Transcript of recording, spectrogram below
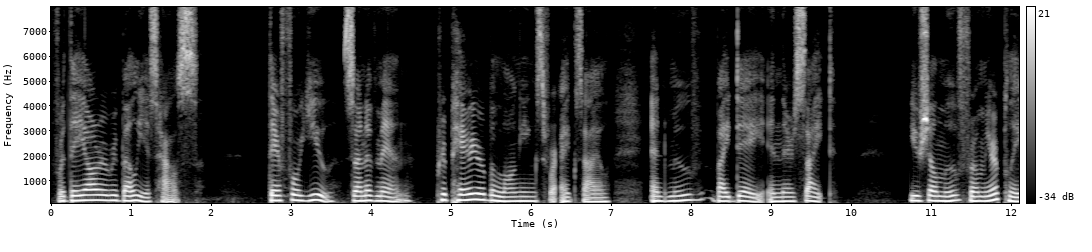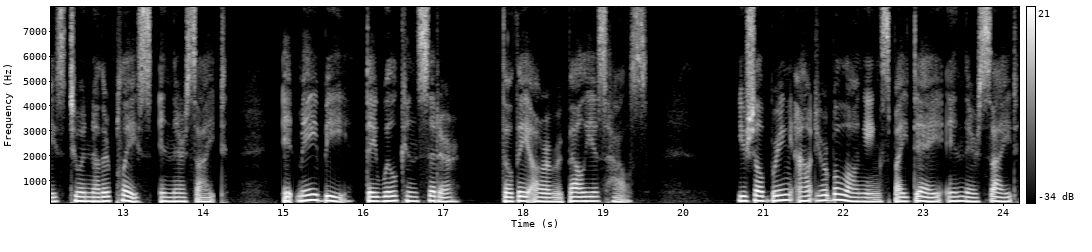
For they are a rebellious house. Therefore, you, Son of man, prepare your belongings for exile, and move by day in their sight. You shall move from your place to another place in their sight. It may be they will consider, though they are a rebellious house. You shall bring out your belongings by day in their sight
